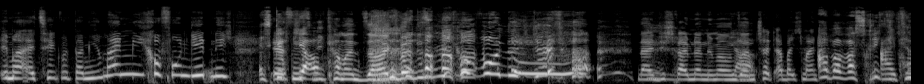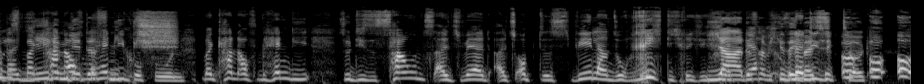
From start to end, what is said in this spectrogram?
immer erzählt wird bei mir, mein Mikrofon geht nicht. Es gibt Erstens, ja auch- wie kann man sagen, wenn das Mikrofon nicht geht? Nein, die schreiben dann immer unseren Ja. Chat, aber ich meine, Aber was richtig Alter, cool ist, man kann auf dem das Handy, Mikrofon. man kann auf dem Handy so diese Sounds, als wäre, als ob das WLAN so richtig, richtig Ja, das wär. hab ich gesehen bei dieses, TikTok. Oh, oh,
